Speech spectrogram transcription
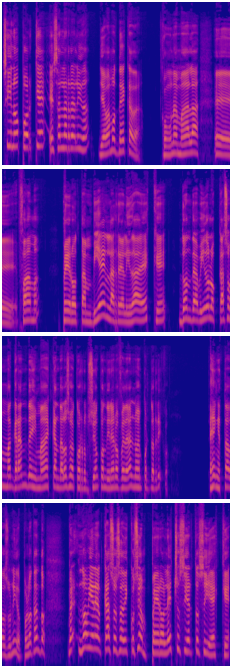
Sino porque esa es la realidad. Llevamos décadas con una mala eh, fama, pero también la realidad es que donde ha habido los casos más grandes y más escandalosos de corrupción con dinero federal no es en Puerto Rico, es en Estados Unidos. Por lo tanto, no viene el caso esa discusión, pero el hecho cierto sí es que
